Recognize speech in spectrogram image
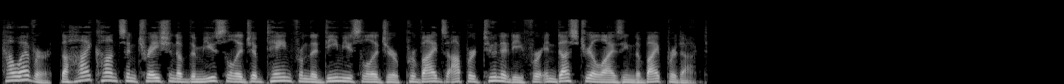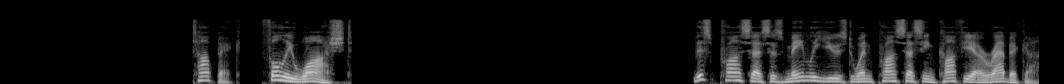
However, the high concentration of the mucilage obtained from the demucilager provides opportunity for industrializing the byproduct. Fully washed This process is mainly used when processing Coffea arabica.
